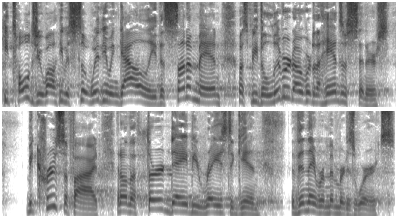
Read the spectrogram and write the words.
he told you while he was still with you in Galilee, the Son of Man must be delivered over to the hands of sinners, be crucified, and on the third day be raised again. Then they remembered his words.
